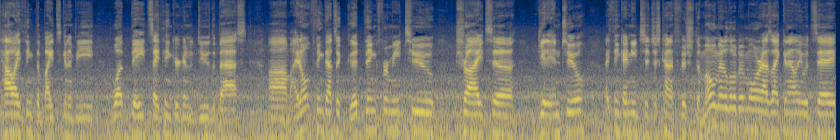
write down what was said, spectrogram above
how I think the bite's going to be, what baits I think are going to do the best. Um, I don't think that's a good thing for me to try to get into. I think I need to just kind of fish the moment a little bit more, as and would say,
